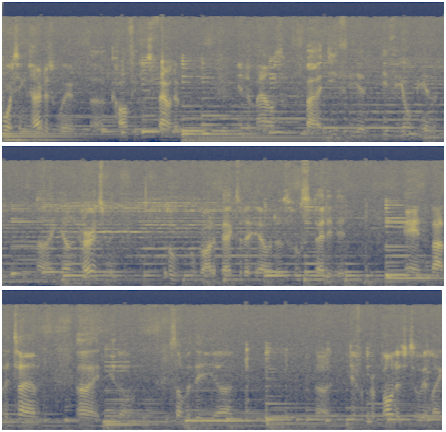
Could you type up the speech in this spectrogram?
1400s where uh, coffee was founded in the mountains by Ethiopian uh, young herdsmen who, who, brought it back to the elders who studied it. And by the time, uh, you know, some of the uh, uh, different proponents to it, like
